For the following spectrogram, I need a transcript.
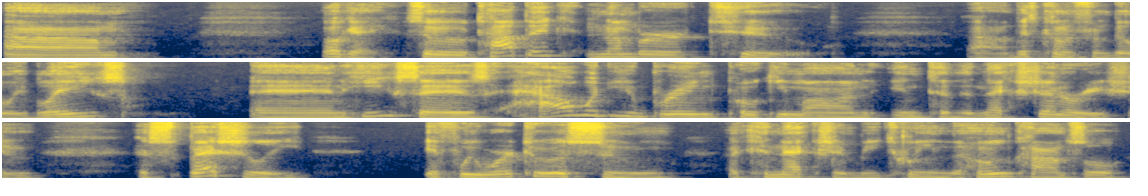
Um. Okay, so topic number two. Uh, this comes from Billy Blaze, and he says, "How would you bring Pokemon into the next generation, especially if we were to assume a connection between the home console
